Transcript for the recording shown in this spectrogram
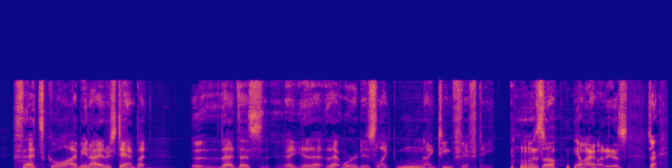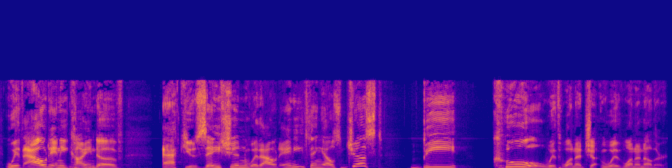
that's cool. I mean, I understand, but uh, that that's uh, that, that word is like mm, 1950. so you know, I want to just sorry without any kind of accusation, without anything else, just be cool with one with one another.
